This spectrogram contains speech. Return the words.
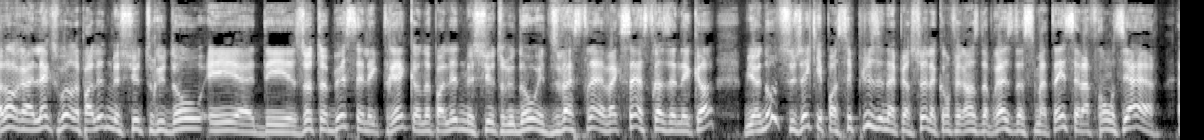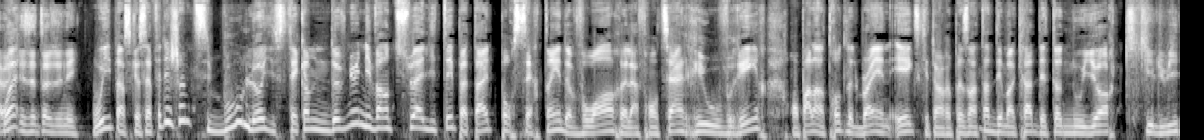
Alors, Alex, oui, on a parlé de M. Trudeau et euh, des autobus électriques. On a parlé de M. Trudeau et du vaccin AstraZeneca. Mais il y a un autre sujet qui est passé plus inaperçu à la conférence de presse de ce matin, c'est la frontière avec les États-Unis. Oui, parce que ça fait déjà un petit bout, là. C'était comme devenu une éventualité, peut-être, pour certains, de voir euh, la frontière réouvrir. On parle, entre autres, de Brian Higgs, qui est un représentant démocrate d'État de New York, qui, lui,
